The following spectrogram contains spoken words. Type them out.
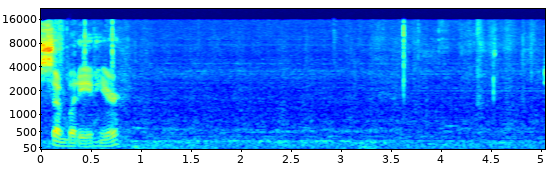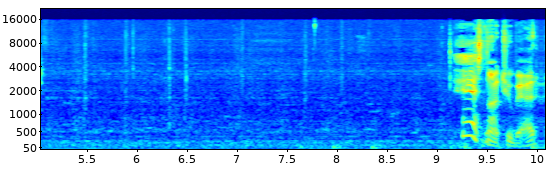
somebody in here. Yeah, it's not too bad.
